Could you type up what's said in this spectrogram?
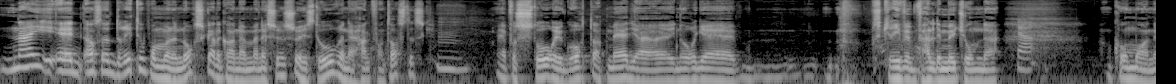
Nei, jeg, altså drit opp om han er norsk eller hva er, men jeg syns jo historien er helt fantastisk. Mm. Jeg forstår jo godt at media i Norge skriver veldig mye om det. Ja. Han kommer han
